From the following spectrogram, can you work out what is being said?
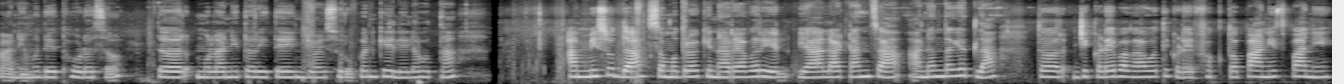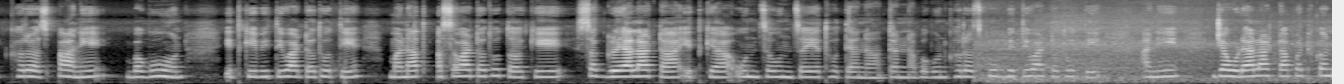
पाण्यामध्ये थोडंसं. तर मुलांनी तर इथे एन्जॉय सुरू पण केलेला होता. आम्हीसुद्धा समुद्र किनाऱ्यावरील या लाटांचा आनंद घेतला. तर जिकडे बघावं तिकडे फक्त पाणीच पाणी खरंच पाणी बघून इतकी भीती वाटत होती. मनात असं वाटत होतं की सगळ्या लाटा इतक्या उंच उंच येत होत्या ना त्यांना बघून खरंच खूप भीती वाटत होती. आणि जेवढ्या लाटा पटकन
